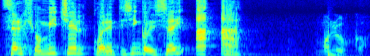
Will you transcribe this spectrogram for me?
Sergio Michel, 4516 AA. Molusco.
